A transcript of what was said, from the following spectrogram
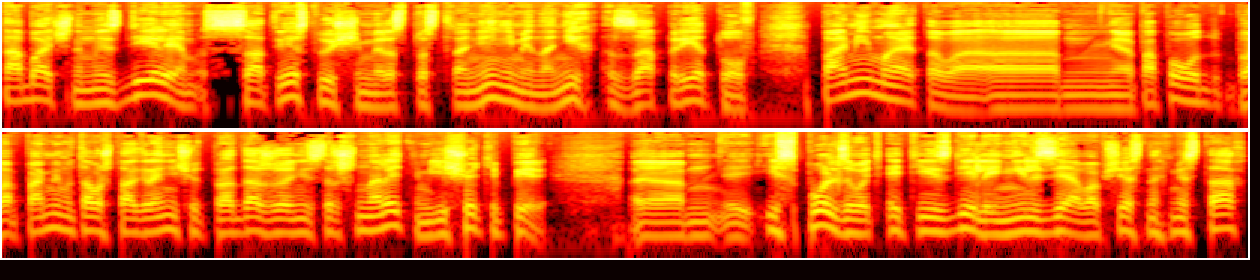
табачным изделиям с соответствующими распространениями на них запретов. Помимо этого, э, по поводу, по- помимо того, что ограничивают продажи несовершеннолетним, еще теперь э, использовать эти изделия нельзя в общественных местах.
